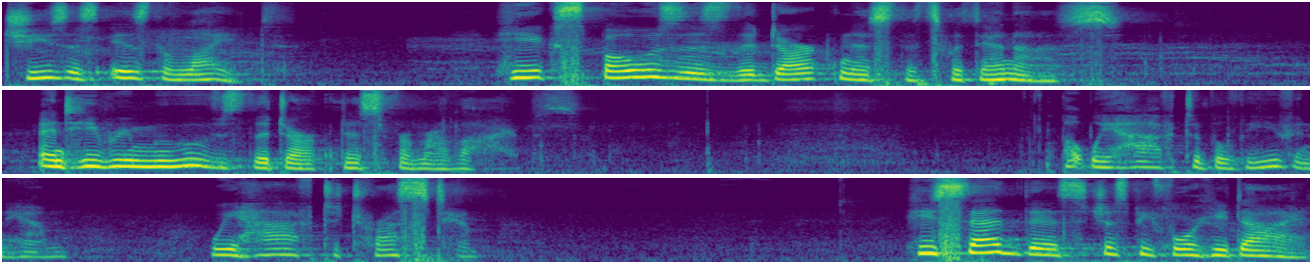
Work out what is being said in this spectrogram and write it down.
Jesus is the light. He exposes the darkness that's within us, and He removes the darkness from our lives. But we have to believe in him. We have to trust him. He said this just before he died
